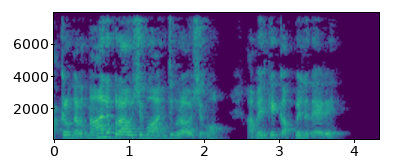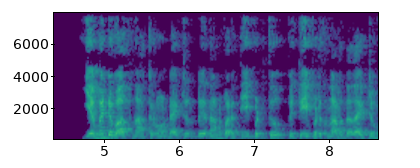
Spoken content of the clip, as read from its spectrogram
അക്രമം നടന്നു. നാല് പ്രാവശ്യമോ അഞ്ച് പ്രാവശ്യമോ അമേരിക്ക കപ്പലിന് നേരെ യമന്റെ ഭാഗത്തുനിന്ന് ആക്രമണം ഉണ്ടായിട്ടുണ്ട് എന്നാണ് പറയുന്നത്. തീപിടുത്തു തീപിടുത്തം നടന്നതായിട്ടും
